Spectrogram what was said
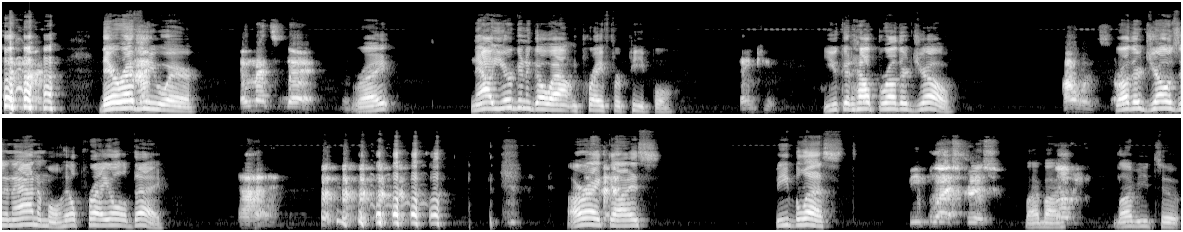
They're everywhere, Amen to that. right? Now you're going to go out and pray for people. Thank you. You could help Brother Joe. Always. Brother Joe's an animal. He'll pray all day. Uh, all right, guys. Be blessed. Be blessed, Chris. Bye bye. Love you. Love you too.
